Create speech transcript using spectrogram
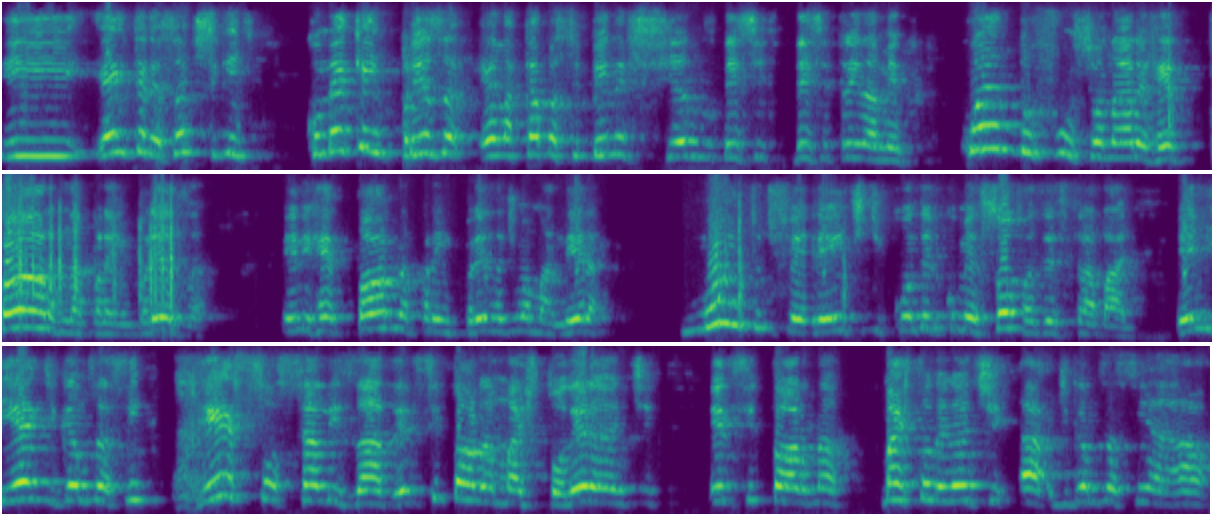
E é interessante o seguinte: como é que a empresa ela acaba se beneficiando desse, desse treinamento? Quando o funcionário retorna para a empresa, ele retorna para a empresa de uma maneira muito diferente de quando ele começou a fazer esse trabalho. Ele é, digamos assim, ressocializado, ele se torna mais tolerante, ele se torna mais tolerante, a, digamos assim, a,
